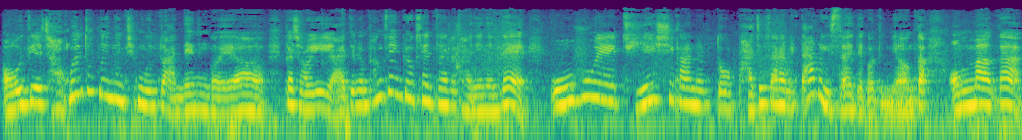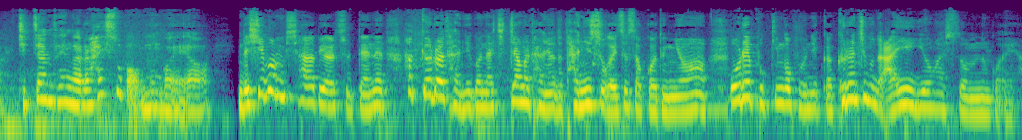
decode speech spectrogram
어디에 적을 두고 있는 친구는 또 안 되는 거예요. 그러니까 저희 아들은 평생교육센터를 다니는데 오후에 뒤에 시간을 또 봐줄 사람이 따로 있어야 되거든요. 그러니까 엄마가 직장 생활을 할 수가 없는 거예요. 근데 시범 시합이었을 때는 학교를 다니거나 직장을 다녀도 다닐 수가 있었었거든요. 올해 복귀인 거 보니까 그런 친구들 아예 이용할 수 없는 거예요.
